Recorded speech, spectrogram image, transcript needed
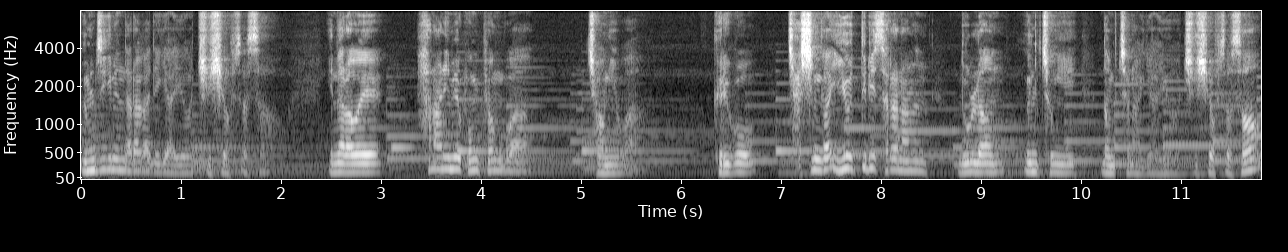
움직이는 나라가 되게 하여 주시옵소서. 이 나라의 하나님의 공평과 정의와 그리고 자신과 이웃들이 살아나는 놀라운 은총이 넘쳐나게 하여 주시옵소서.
